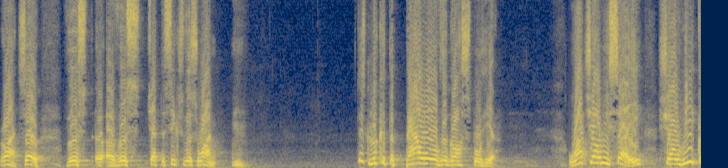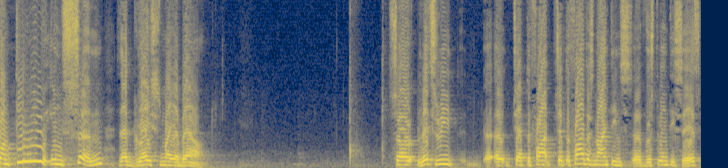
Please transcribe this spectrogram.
Right, so verse, uh, uh, verse chapter 6, verse 1. Just look at the power of the gospel here. What shall we say? Shall we continue in sin that grace may abound? So let's read uh, uh, chapter 5. Chapter 5, verse 19, uh, verse 20 says,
